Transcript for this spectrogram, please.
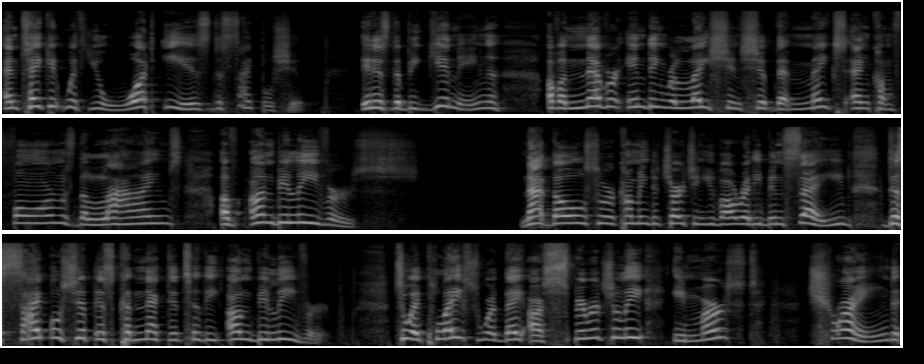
and take it with you. What is discipleship? It is the beginning of a never ending relationship that makes and conforms the lives of unbelievers not those who are coming to church and you've already been saved. Discipleship is connected to the unbeliever, to a place where they are spiritually immersed, trained,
